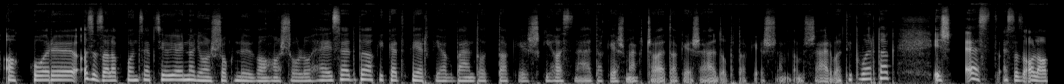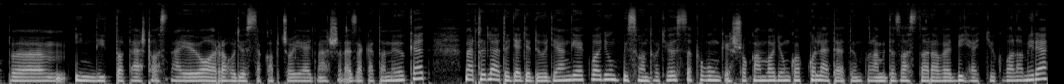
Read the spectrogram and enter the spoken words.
akkor az az alapkoncepciója, hogy nagyon sok nő van hasonló helyzetbe, akiket férfiak bántottak, és kihasználtak, és megcsaltak, és eldobtak, és nem tudom, sárba tiportak, és ezt, ezt az alap indítatást használja ő arra, hogy összekapcsolja egymással ezeket a nőket, mert hogy lehet, hogy egyedül gyengék vagyunk, viszont hogyha összefogunk, és sokan vagyunk, akkor leteltünk valamit az asztalra, vagy vihetjük valamire,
